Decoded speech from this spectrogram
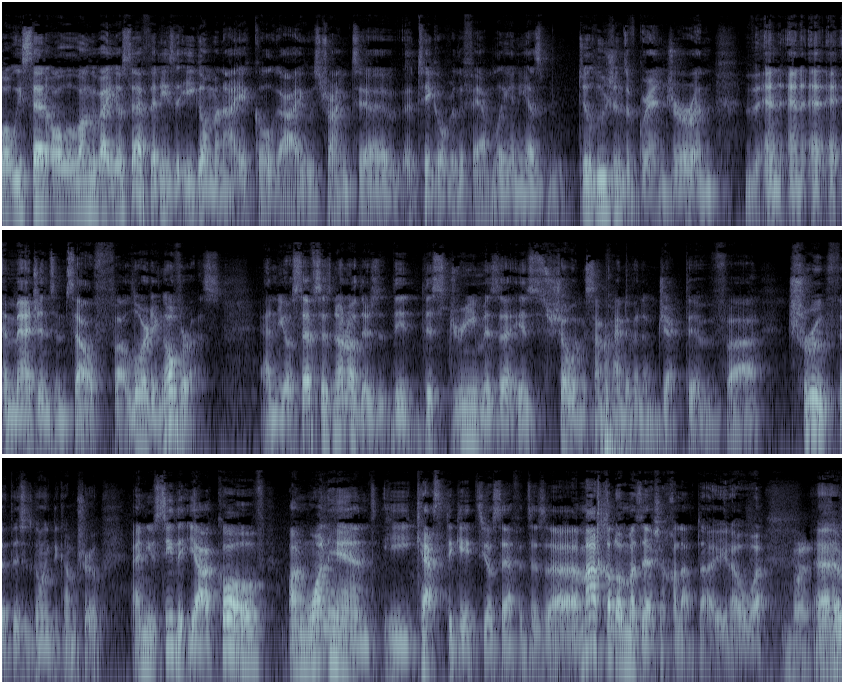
what we said all along about Yosef that he's an egomaniacal guy who's trying to uh, take over the family and he has delusions of grandeur and and and, and imagines himself uh, lording over us. And Yosef says, no, no. There's the, this dream is a, is showing some kind of an objective uh, truth that this is going to come true. And you see that Yaakov, on one hand, he castigates Yosef and says, uh, "Ma chalom hazeh shechalamta," you know. Uh, But uh,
